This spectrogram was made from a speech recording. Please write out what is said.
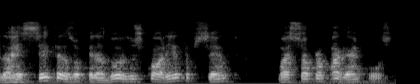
Da receita das operadoras, os 40% vai só para pagar imposto.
